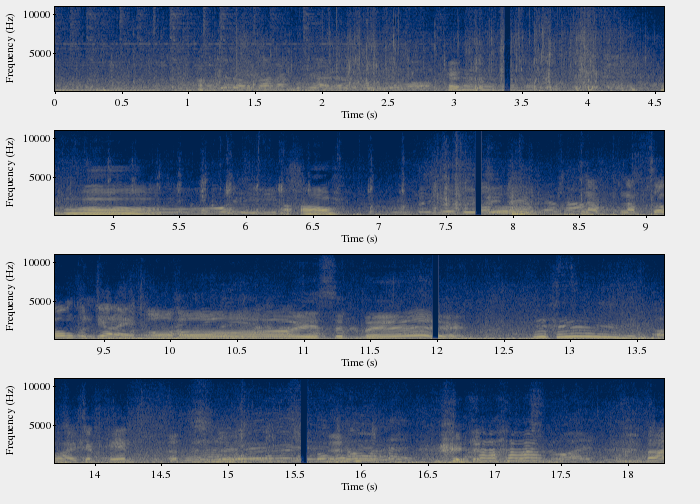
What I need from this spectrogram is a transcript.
ำ เลยมา เออ เดี๋ยวเดี๋ยวเดี๋ยวพี่เอโจ้พี่กูรู้ไม่ได้แล้วยับโอ้โหโอ้ดูไปดิไอ้โจ้อย่างเงี้ยบัง มาจัดมาจันจัดมา ไอ้เดี๋ยวมา ใต้เด้ใต้เด้เออเอาสุดเบอร์จริงจัด เดี๋ยวเราได้ดังที่ไหนแล้วเดี๋ยวบอก อ๋อเอา นับนับทรงคุณเชื่ออะไร โอ้โหสุดเบอร์ เขาหายจักเทนตา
